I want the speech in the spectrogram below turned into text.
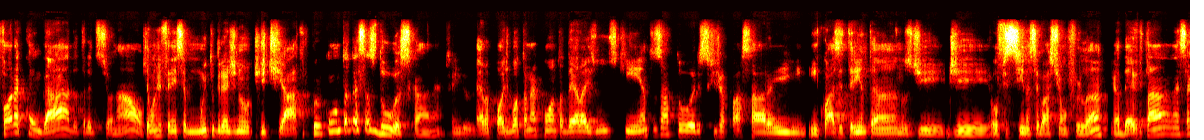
fora Congada tradicional, é uma referência muito grande no, de teatro, por conta dessas duas, cara. Sem dúvida. Ela pode botar na conta dela uns 500 atores que já passaram aí em, em quase 30 anos de, de oficina Sebastião Furlan, já deve estar tá nessa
